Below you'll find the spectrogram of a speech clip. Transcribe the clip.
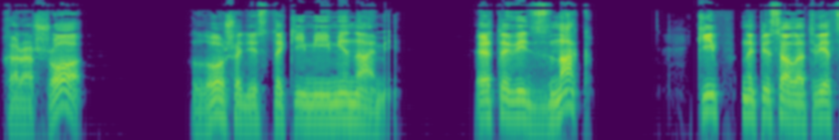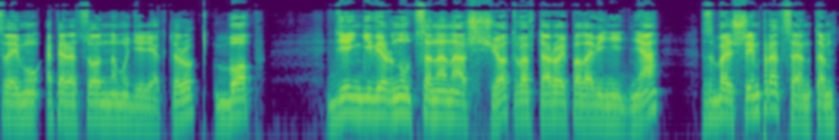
Хорошо. Лошади с такими именами. Это ведь знак. Кип написал ответ своему операционному директору. Боб, деньги вернутся на наш счет во второй половине дня с большим процентом.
